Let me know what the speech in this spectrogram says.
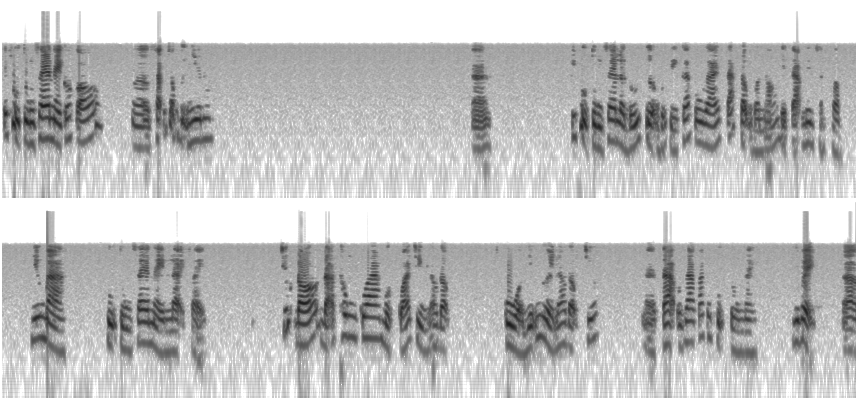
cái phụ tùng xe này có có uh, sẵn trong tự nhiên không? À. Cái phụ tùng xe là đối tượng bởi vì các cô gái tác động vào nó để tạo nên sản phẩm. Nhưng mà phụ tùng xe này lại phải trước đó đã thông qua một quá trình lao động của những người lao động trước à, tạo ra các cái phụ tùng này. Như vậy à,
